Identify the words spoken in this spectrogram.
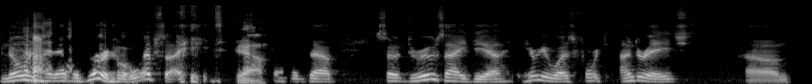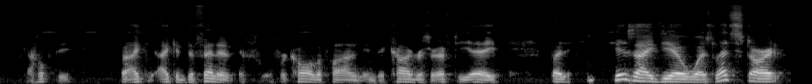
No one had ever heard of a website. Yeah. And, uh, so Drew's idea, here he was, 14, underage. Um, I hope the, but I, I can defend it if, if we're called upon into Congress or FDA. But his idea was let's start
